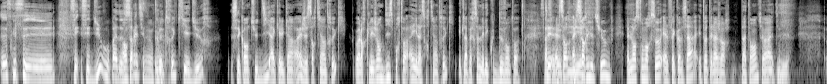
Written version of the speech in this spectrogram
Est-ce que c'est c'est c'est dur ou pas de en sortir fait, un le truc? truc qui est dur, c'est quand tu dis à quelqu'un "Ouais, j'ai sorti un truc" ou alors que les gens disent pour toi "Hey, il a sorti un truc" et que la personne elle écoute devant toi. Ça, elle le sort elle sort YouTube, elle lance ton morceau et elle fait comme ça et toi t'es là genre t'attends, tu vois, et tu dis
